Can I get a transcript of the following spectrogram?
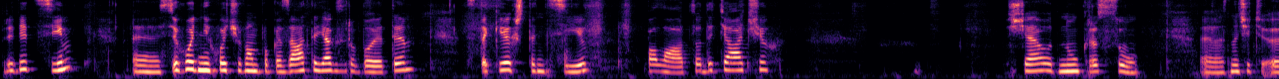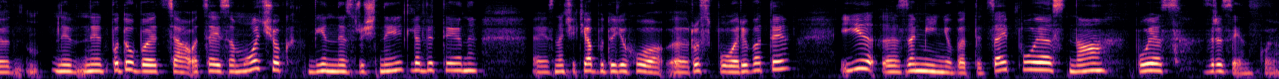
Привіт всім! Е, Сьогодні хочу вам показати, як зробити з таких штанців палацо дитячих ще одну красу. Е, Значить, е, не, подобається оцей замочок, він незручний для дитини. Значить, я буду його розпорювати і замінювати цей пояс на пояс з резинкою.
